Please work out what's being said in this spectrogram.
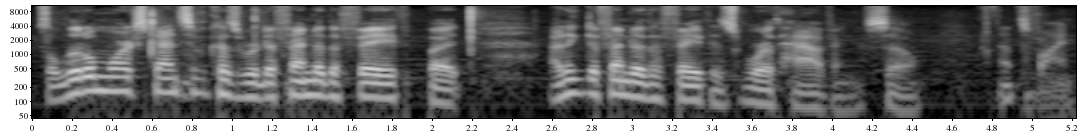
it's a little more expensive because we're Defender of the Faith, but I think Defender of the Faith is worth having, so that's fine.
